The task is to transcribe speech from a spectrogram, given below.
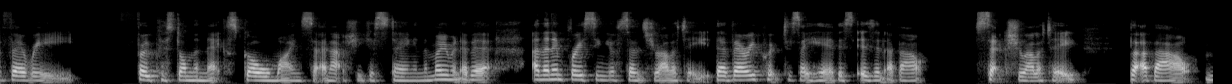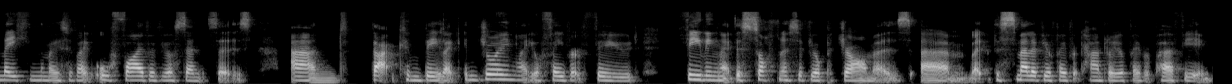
very focused on the next goal mindset and actually just staying in the moment a bit and then embracing your sensuality. They're very quick to say here this isn't about sexuality, but about making the most of like all five of your senses. And that can be like enjoying like your favorite food, feeling like the softness of your pajamas, um, like the smell of your favorite candle or your favorite perfume,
